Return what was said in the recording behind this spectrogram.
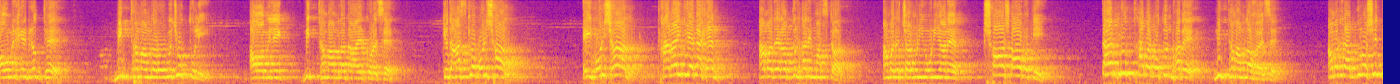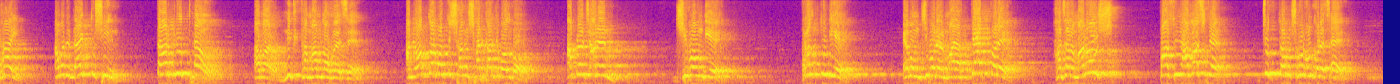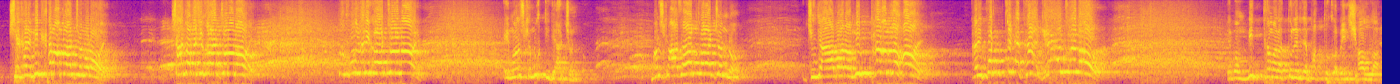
আওয়ামী লীগের বিরুদ্ধে মিথ্যা মামলার অভিযোগ তুলি। আওয়ামী লীগ মিথ্যা মামলা দায়ের করেছে। কিন্তু আজকেও বরিশাল, এই বরিশাল থানায় গিয়ে দেখেন আমাদের আব্দুল হালিম মাস্টার, আমাদের চরমনি ইউনিয়নের সহসভাপতি, তার বিরুদ্ধে আবার নতুন ভাবে মিথ্যা মামলা হয়েছে। আমাদের আব্দুল রশিদ ভাই, আমাদের দায়িত্বশীল, তার বিরুদ্ধেও আবার মিথ্যা মামলা হয়েছে। আমি অন্তর্বর্তীকালীন সরকারকে বলব আপনারা জানেন, জীবন দিয়ে, রক্ত দিয়ে এবং জীবনের মায়া ত্যাগ করে হাজার মানুষ পাঁচই আগস্টে যুদ্ধ অংশগ্রহণ করেছে। সেখানে মিথ্যা মামলার জন্য নয়, চাঁদাবাজি করার জন্য নয় দখলদারি করার জন্য নয়। এই মানুষকে মুক্তি দেওয়ার জন্য, মানুষকে আজাদ করার জন্য যদি আবারও মিথ্যা মামলা হয় আমি প্রত্যেকটা থানা ঘেরাও করব এবং মিথ্যা মালা তুলে নিতে বাধ্য করবে ইনশাআল্লাহ।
